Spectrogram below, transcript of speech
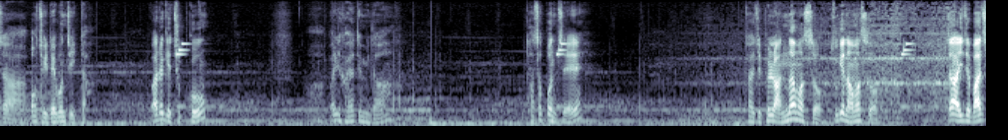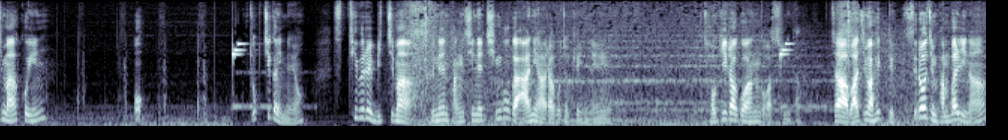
자, 어 저기 네 번째 있다. 빠르게 줍고 아, 빨리 가야 됩니다. 다섯 번째. 자 이제 별로 안 남았어. 두 개 남았어. 자 이제 마지막 코인. 어? 쪽지가 있네요. 스티브를 믿지마. 그는 당신의 친구가 아니야 라고 적혀있네. 적이라고 하는 것 같습니다. 자 마지막 획득. 쓰러진 반발리나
